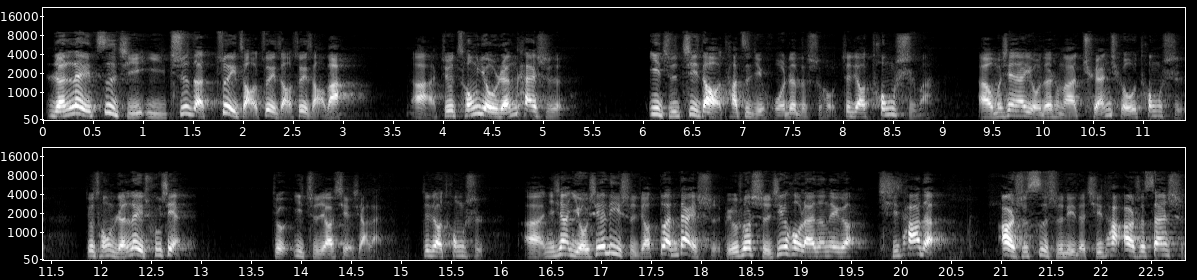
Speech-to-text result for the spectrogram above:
人类自己已知的最早最早最早吧，啊，就从有人开始，一直记到他自己活着的时候，这叫通史嘛。啊，我们现在有的什么全球通史，就从人类出现，就一直要写下来，这叫通史。啊，你像有些历史叫断代史，比如说《史记》后来的那个其他的二十四史里的其他二十三史，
